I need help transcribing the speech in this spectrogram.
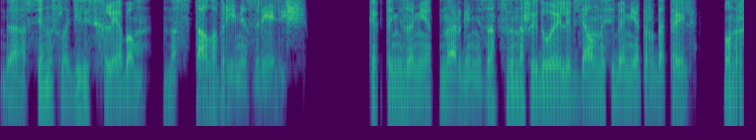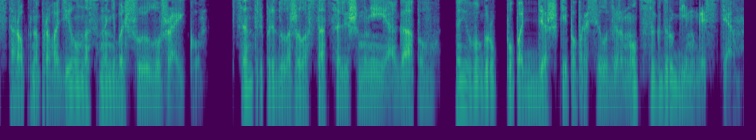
Да, все насладились хлебом. Настало время зрелищ. Как-то незаметно организацию нашей дуэли взял на себя метр-дотель. Он расторопно проводил нас на небольшую лужайку. В центре предложил остаться лишь мне и Агапову, а его группу поддержки попросил вернуться к другим гостям.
